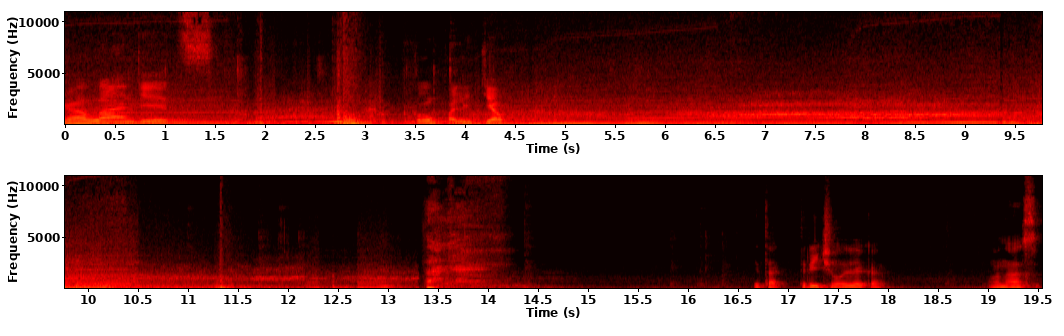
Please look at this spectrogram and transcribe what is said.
Голландец. Бум, полетел. Так. Итак, три человека. У нас,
